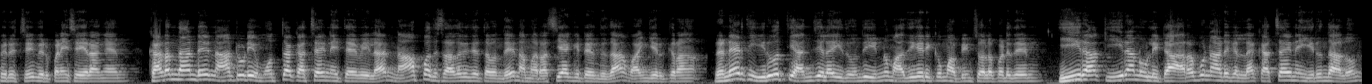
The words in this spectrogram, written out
பிரித்து விற்பனை செய்கிறாங்க கடந்த ஆண்டு நாட்டுடைய மொத்த கச்சா எண்ணெய் தேவையில் நாற்பது சதவீதத்தை வந்து நம்ம ரஷ்யா கிட்ட இருந்து தான் வாங்கியிருக்கிறோம். ரெண்டாயிரத்தி இருபத்தி அஞ்சில் இது வந்து இன்னும் அதிகரிக்கும் அப்படின்னு சொல்லப்படுது. ஈராக் ஈரான் உள்ளிட்ட அரபு நாடுகளில் கச்சா எண்ணெய் இருந்தாலும்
